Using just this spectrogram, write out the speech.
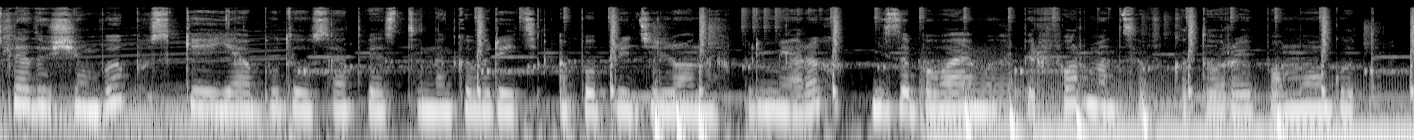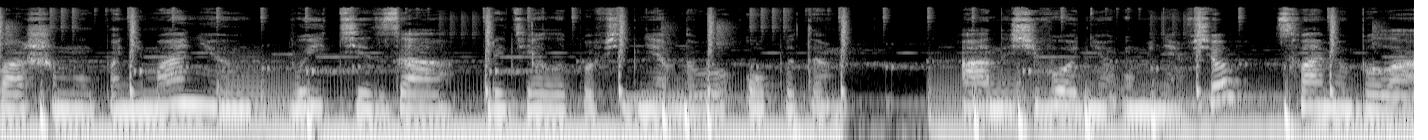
в следующем выпуске я буду, соответственно, говорить об определенных примерах незабываемых перформансов, которые помогут вашему пониманию выйти за пределы повседневного опыта. А на сегодня у меня все. С вами была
